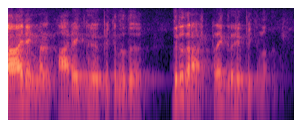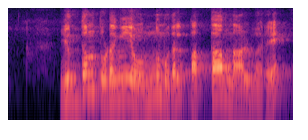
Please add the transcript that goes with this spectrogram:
കാര്യങ്ങൾ ആരെ ഗ്രഹിപ്പിക്കുന്നത് ധൃതരാഷ്ട്രയെ ഗ്രഹിപ്പിക്കുന്നത്. യുദ്ധം തുടങ്ങിയ ഒന്നു മുതൽ പത്താം നാൾ വരെ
